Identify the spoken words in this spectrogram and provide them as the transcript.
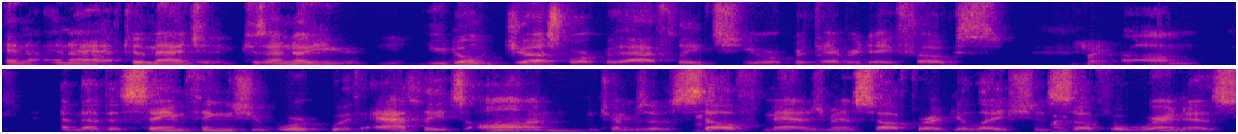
And, and I have to imagine, because I know you, you don't just work with athletes, you work with everyday folks. Right. Um, and that the same things you work with athletes on in terms of self-management self-regulation self-awareness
